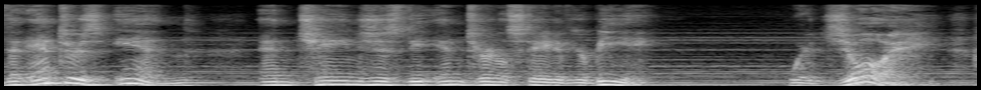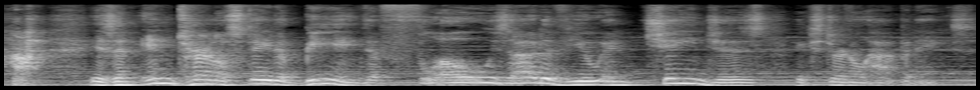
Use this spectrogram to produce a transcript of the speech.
that enters in and changes the internal state of your being. Where joy ha, is an internal state of being that flows out of you and changes external happenings.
